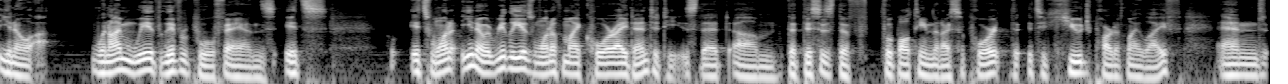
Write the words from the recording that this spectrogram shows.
you know when i'm with liverpool fans it's it's one you know it really is one of my core identities that um, that this is the f- football team that I support. It's a huge part of my life. And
